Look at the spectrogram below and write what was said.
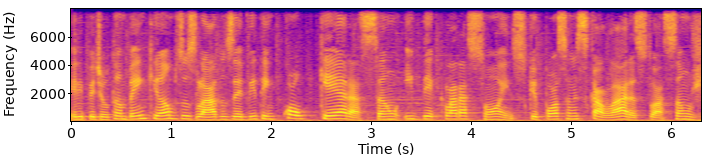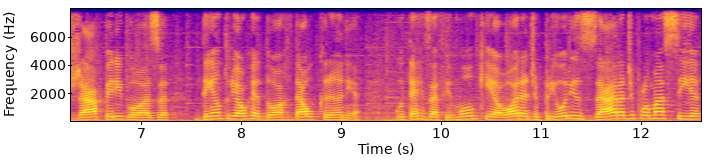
Ele pediu também que ambos os lados evitem qualquer ação e declarações que possam escalar a situação já perigosa dentro e ao redor da Ucrânia. Guterres afirmou que é hora de priorizar a diplomacia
